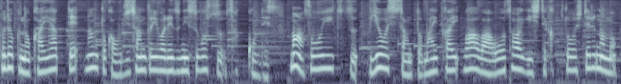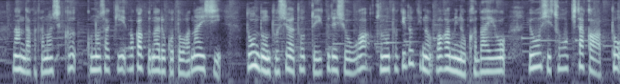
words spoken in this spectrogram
努力の甲斐あってなんとかおじさんと言われずに過ごす昨今です。まあそう言いつつ美容師さんと毎回わーわー大騒ぎして格闘してるのもなんだか楽しくこの先若くなることはないしどんどん年は取っていくでしょうがその時々の我が身の課題をよしそうきたかと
